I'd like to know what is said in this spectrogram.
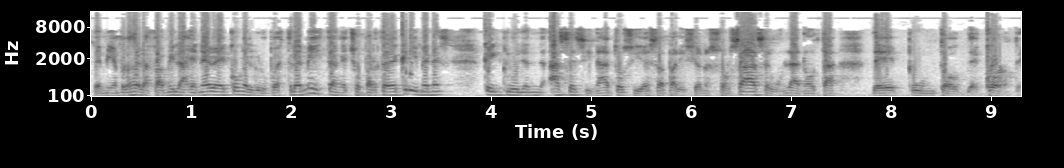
de miembros de la FAM y la GNB con el grupo extremista. Han hecho parte de crímenes que incluyen asesinatos y desapariciones forzadas, según la nota de punto de corte.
